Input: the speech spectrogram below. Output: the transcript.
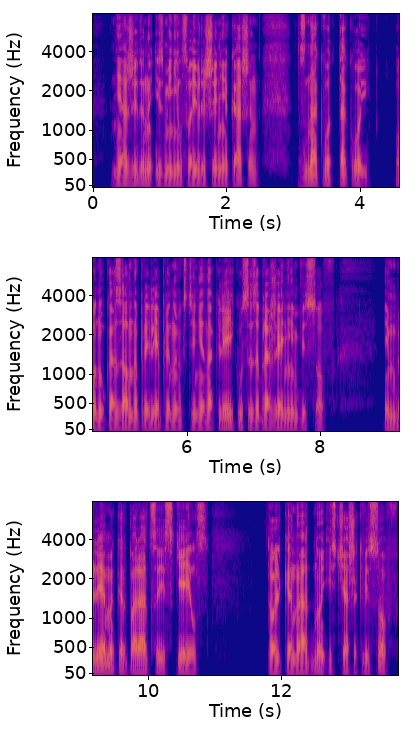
— неожиданно изменил свое решение Кашин. «Знак вот такой». Он указал на прилепленную к стене наклейку с изображением весов. Эмблемы корпорации Scales. Только на одной из чашек весов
